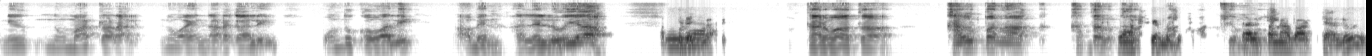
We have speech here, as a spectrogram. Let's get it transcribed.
నువ్వు నువ్వు మాట్లాడాలి. నువ్వు ఆయన్ని అడగాలి పొందుకోవాలి. ఆమెన్ వెళ్ళాలి. తర్వాత కల్పన కథలు. కల్పన వాక్యాలు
